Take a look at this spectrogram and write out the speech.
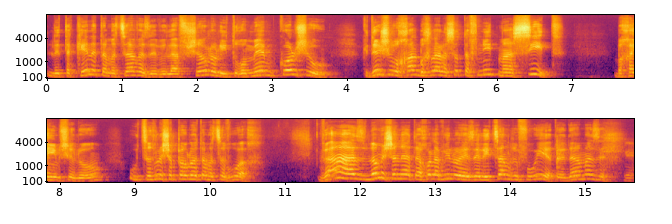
לתקן את המצב הזה ולאפשר לו להתרומם כלשהו, כדי שהוא יוכל בכלל לעשות תפנית מעשית בחיים שלו, הוא צריך לשפר לו את המצב רוח. ואז לא משנה, אתה יכול להביא לו איזה ליצן רפואי, אתה יודע מה זה? כן.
